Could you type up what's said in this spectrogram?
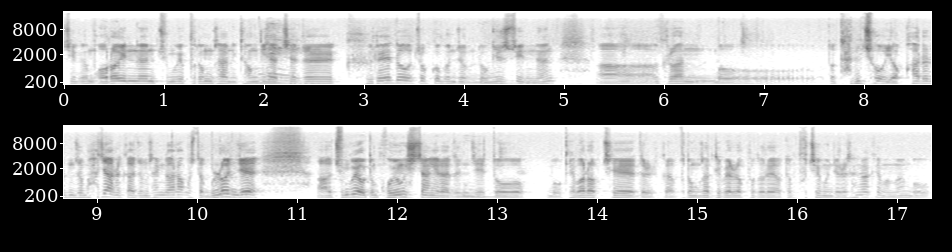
지금 얼어 있는 중국의 부동산 경기 네. 자체를 그래도 조금은 좀 녹일 수 있는 어, 그러한 뭐또 단초 역할은 좀 하지 않을까 좀 생각을 하고 있습니다. 물론 이제 어, 중국의 어떤 고용 시장이라든지 또 뭐 개발업체들, 그러니까 부동산 디벨로퍼들의 어떤 부채 문제를 생각해 보면 뭐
